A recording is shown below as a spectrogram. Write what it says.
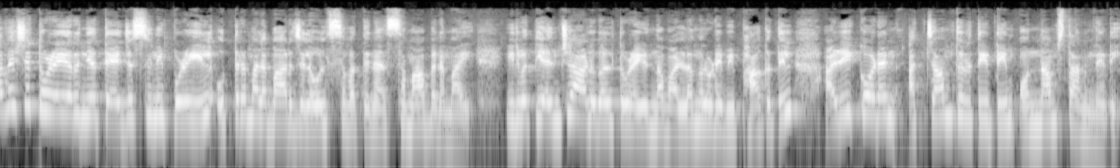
ആവേശത്തുഴയെറിഞ്ഞ് തേജസ്വിനി പുഴയിൽ ഉത്തര മലബാർ ജലോത്സവത്തിന് സമാപനമായി. ഇരുപത്തിയഞ്ച് ആളുകൾ തുഴയുന്ന വള്ളങ്ങളുടെ വിഭാഗത്തിൽ അഴീക്കോടൻ അച്ചാം തുരുത്തി ടീം ഒന്നാം സ്ഥാനം നേടി.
